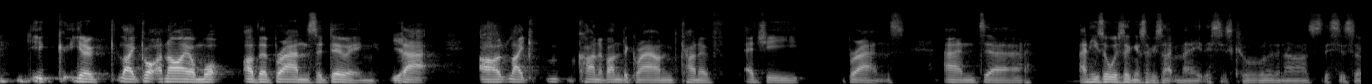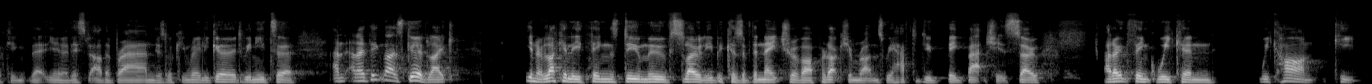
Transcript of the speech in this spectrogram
you, you know, like got an eye on what other brands are doing Yeah. that are like kind of underground, kind of edgy brands, and uh and he's always looking at stuff. He's like, mate, this is cooler than ours. This is looking that you know, this other brand is looking really good. We need to, and and I think that's good. Like, you know, luckily things do move slowly because of the nature of our production runs. We have to do big batches, so I don't think we can we can't keep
